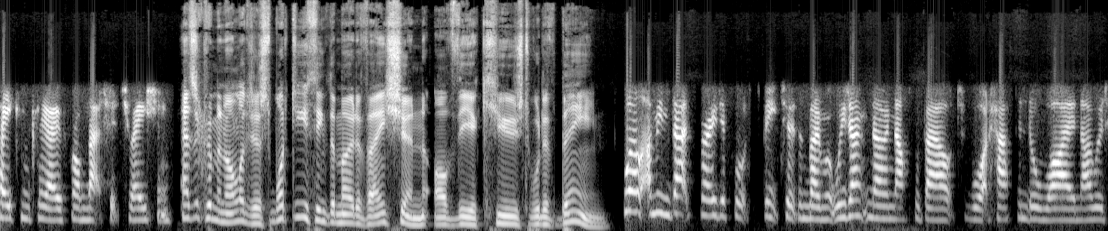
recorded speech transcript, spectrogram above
taken Cleo from that situation. As a criminologist, what do you think the motivation of the accused would have been? Well, I mean, that's very difficult to speak to at the moment. We don't know enough about what happened or why, and I would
